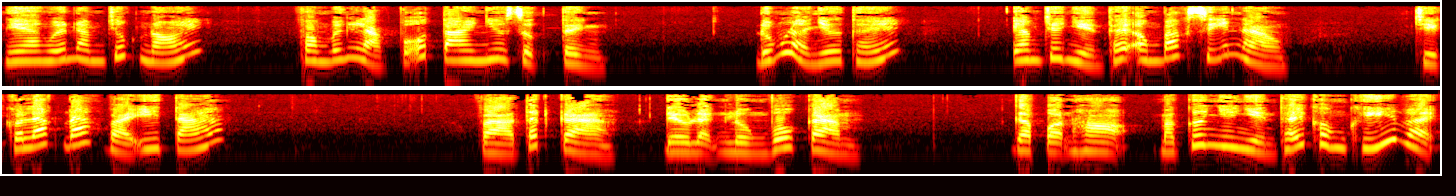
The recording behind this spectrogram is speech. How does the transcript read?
Nghe nguyễn nam trúc nói, phong vĩnh lạc vỗ tay như sực tỉnh. Đúng là như thế. Em chưa nhìn thấy ông bác sĩ nào. Chỉ có lác đác vài y tá. Và tất cả đều lạnh lùng vô cảm. Gặp bọn họ mà cứ như nhìn thấy không khí vậy.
